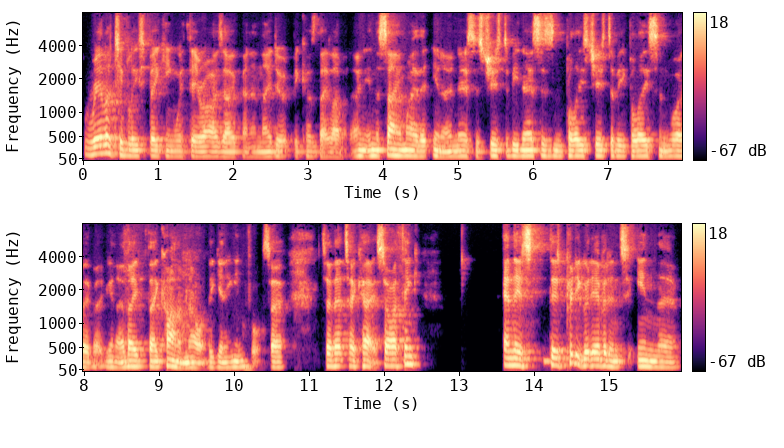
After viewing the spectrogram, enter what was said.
relatively speaking with their eyes open and they do it because they love it. I mean, in the same way that you know nurses choose to be nurses and police choose to be police and whatever you know they they kind of know what they're getting in for. So so that's okay. So i think and there's there's pretty good evidence in the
